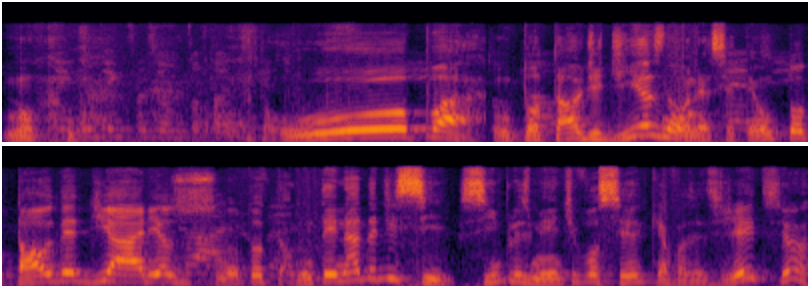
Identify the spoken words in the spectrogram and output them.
Não. Não tem que fazer um total de dias. Opa! Um total de dias não, né? Você É, tem um total de diárias no Diárias, total. é. Não tem nada de si. Simplesmente você quer fazer desse jeito, assim, ó.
